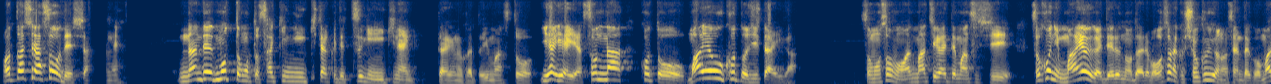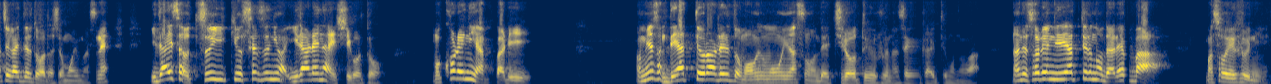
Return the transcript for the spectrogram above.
私はそうでしたね。なんでもっともっと先に行きたくて次に行きないのかと言いますといやいやいやそんなことを迷うこと自体がそもそも間違えてますしそこに迷いが出るのであればおそらく職業の選択を間違えてると私は思いますね。偉大さを追求せずにはいられない仕事もうこれにやっぱり皆さん出会っておられると思いますので治療というふうな世界というものは。なんでそれに出会ってるのであれば、まあ、そういうふうに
